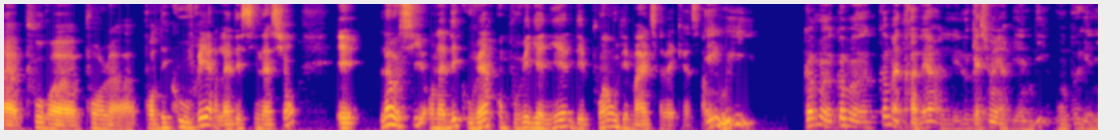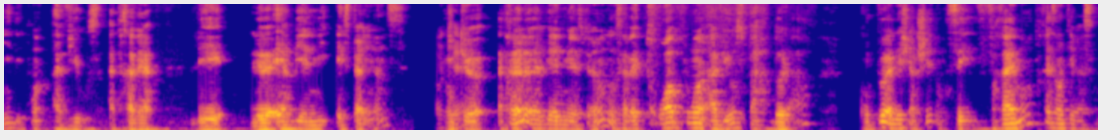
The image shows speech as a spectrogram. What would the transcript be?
euh, pour, euh, pour, pour découvrir la destination. Et là aussi, on a découvert qu'on pouvait gagner des points ou des miles avec ça. Et oui, comme, comme, comme à travers les locations Airbnb, on peut gagner des points Avios à travers les, le Airbnb Experience. Donc, euh, à travers le Airbnb Experience, donc ça va être 3 points Avios par dollar qu'on peut aller chercher. Donc, c'est vraiment très intéressant.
